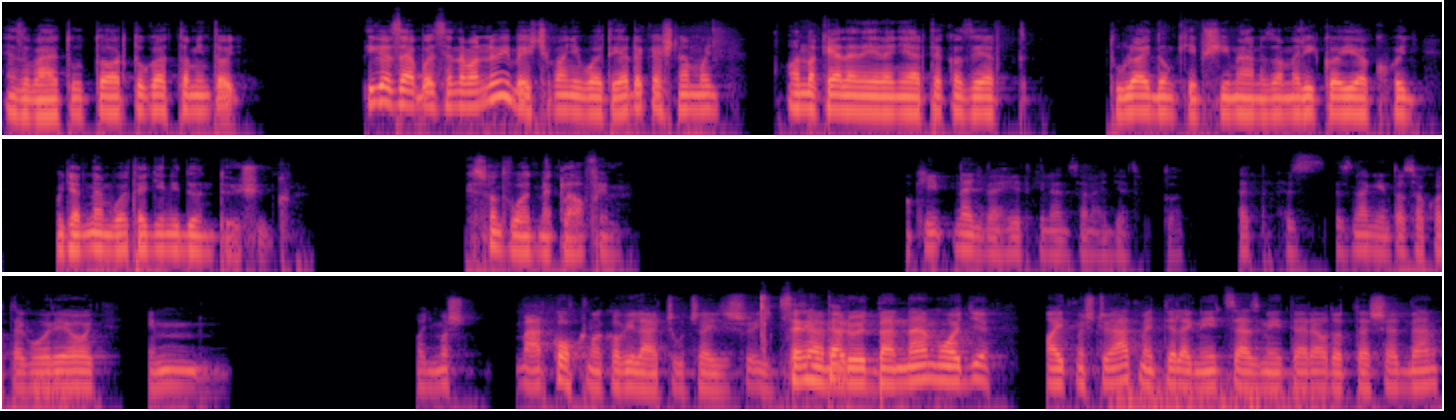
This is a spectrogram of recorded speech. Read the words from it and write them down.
ez a váltó tartogatta, mint ahogy igazából szerintem a nőiben is csak annyi volt érdekes, nem, hogy annak ellenére nyertek azért tulajdonképp simán az amerikaiak, hogy, hogy hát nem volt egyéni döntősük. Viszont volt McLaughlin. aki 47-91-et futott. Tehát ez, ez megint az a kategória, hogy én, hogy most már koknak a világcsúcsa is így Szerintem... felmerült bennem, hogy ha itt most ő átmegy tényleg 400 méterre adott esetben,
